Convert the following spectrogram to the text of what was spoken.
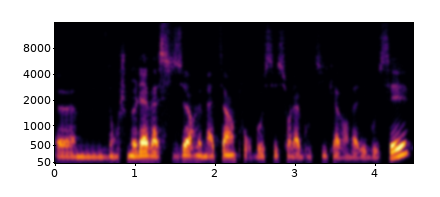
Donc je me lève à six heures le matin pour bosser sur la boutique avant d'aller bosser.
